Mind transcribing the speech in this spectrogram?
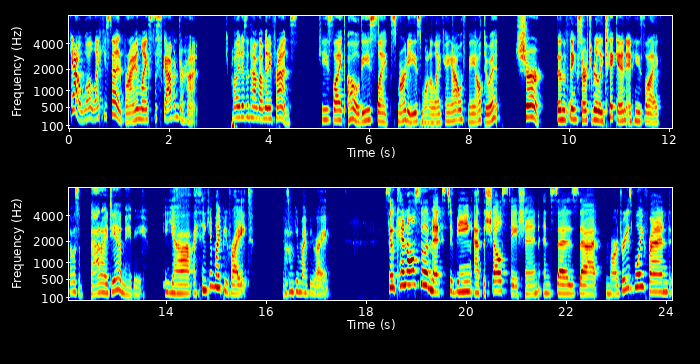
Yeah, well, like you said, Brian likes the scavenger hunt. He probably doesn't have that many friends. He's like, oh, these like smarties want to like hang out with me. I'll do it. Sure. Then the thing starts really ticking, and he's like, that was a bad idea, maybe. Yeah, I think you might be right. I think you might be right. So Ken also admits to being at the Shell station and says that Marjorie's boyfriend,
